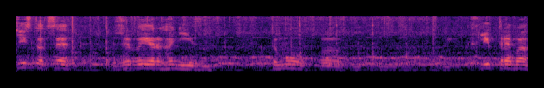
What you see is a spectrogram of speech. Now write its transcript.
Тісто це живий організм. Тому е, хліб треба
